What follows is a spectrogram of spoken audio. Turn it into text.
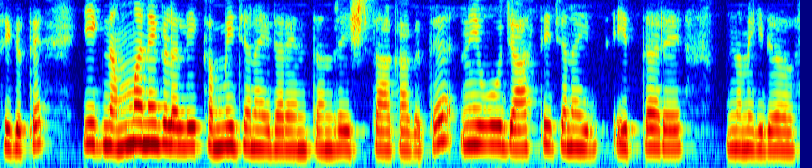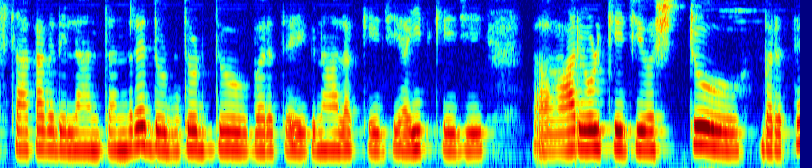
ಸಿಗುತ್ತೆ. ಈಗ ನಮ್ಮ ಮನೆಗಳಲ್ಲಿ ಕಮ್ಮಿ ಜನ ಇದ್ದಾರೆ ಅಂತಂದರೆ ಇಷ್ಟು ಸಾಕಾಗುತ್ತೆ. ನೀವು ಜಾಸ್ತಿ ಜನ ಇದ್, ಇದ್ದರೆ ನಮಗಿದು ಸಾಕಾಗೋದಿಲ್ಲ ಅಂತಂದರೆ ದೊಡ್ಡ ದೊಡ್ಡದು ಬರುತ್ತೆ. ಈಗ ನಾಲ್ಕು ಕೆ ಜಿ ಐದು ಕೆ ಜಿ ಆರು ಏಳು ಕೆ ಜಿಯಷ್ಟು ಬರುತ್ತೆ.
